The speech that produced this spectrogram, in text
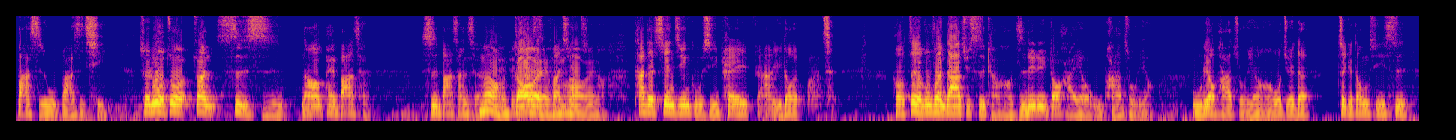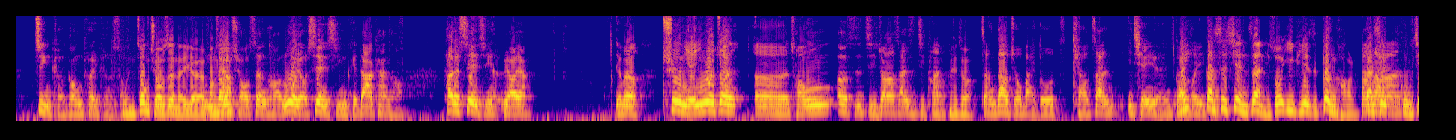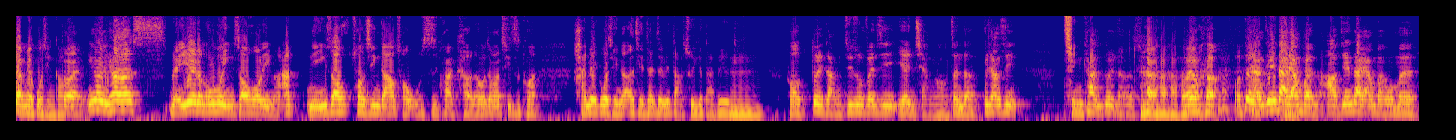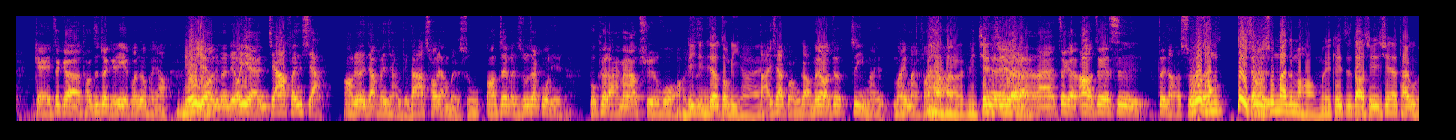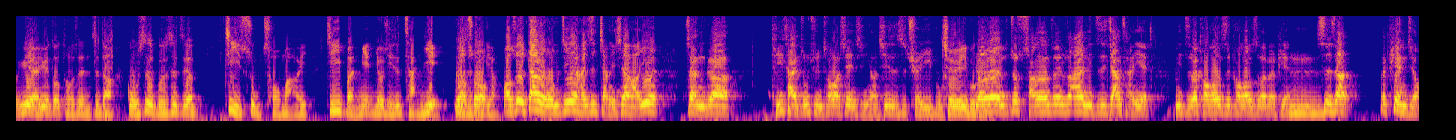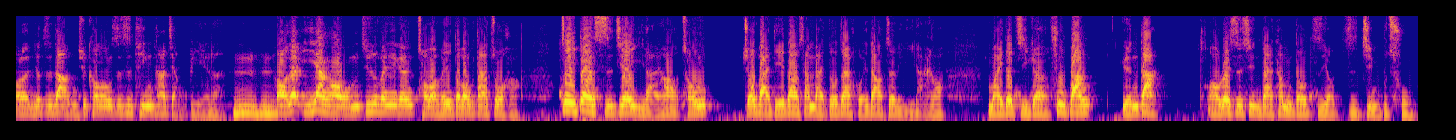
八十五、八十七，所以如果做赚四十，然后配八成，四八三十二，那很高哎、欸，块现金哦，它的现金股息配发率都有八成，哦，这个部分大家去思考哈，殖利率都还有五趴左右，五六趴左右，我觉得这个东西是进可攻退可守，稳中求胜的一个方向。稳中求胜哈，如果有线型给大家看哈，它的线型很漂亮，有没有？去年因为赚呃从二十几赚到三十几块，没错，涨到九百多，挑战一千元。哎、欸，但是现在你说 EPS 更好了，但是股价没有过前高。对，因为你看它每月都公布营收获利嘛，啊，你营收创新高，从五十块可能会赚到七十块，还没过前高，而且在这边打出一个 W 底。嗯，好，队长技术分析也很强哦，真的不相信。请看队长的书，没有，我队长今天带两本了啊！今天带两本，我们给这个投资最给力的观众朋友留言，你们留言加分享啊，留言加分享，给大家抽两本书啊！这本书在过年博客来卖到缺货，哦，你今天要做厉害，打一下广告，没有就自己买买一买放下。你谦虚了，来这个啊，这个是队长的书。不过从队长的书卖这么好，我们也可以知道，其实现在台股越来越多投资人知道，股市不是只有。技术筹码而已，基本面尤其是产业没有错。哦，所以当然我们今天还是讲一下哈，因为整个题材族群筹码线型啊，其实是缺一不可。缺一不可。有人就常常这边说，哎，你只是讲产业，你只会抠公司，抠公司会被骗。嗯嗯。事实上被骗久了，你就知道，你去抠公司是听他讲别人。嗯哼。好，那一样哦，我们技术分析跟筹码分析都帮大家做好。这一段时间以来哈，从九百跌到三百多，再回到这里以来哈。买的几个富邦、元大、哦瑞士信贷，他们都只有只进不出，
